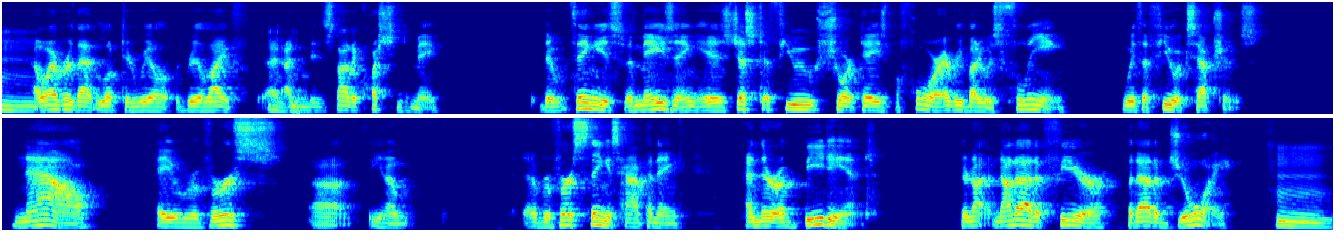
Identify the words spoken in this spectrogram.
Mm. However, that looked in real real life, mm-hmm. I, it's not a question to me. The thing is amazing is just a few short days before, everybody was fleeing, with a few exceptions. Now, a reverse, uh, you know, a reverse thing is happening, and they're obedient. They're not not out of fear, but out of joy Hmm.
